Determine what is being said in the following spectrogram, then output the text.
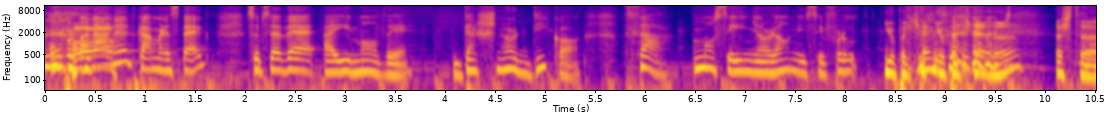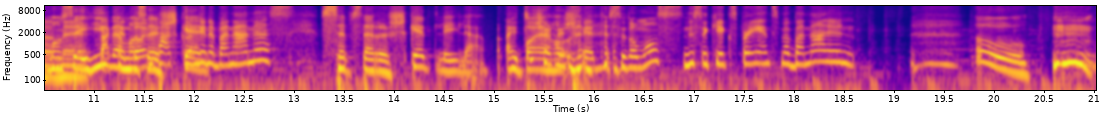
Unë për bananet kam respekt, sepse dhe ai i madhi Dashnor Diko tha mos e injoroni si frut. Ju pëlqen, ju pëlqen, ë? Është me Mos e hidh e mos e shkel. Këngën e bananes? Sepse rrëshket Leila. Ai po rrëshket, sidomos nëse ke eksperiencë me bananen, Oh.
